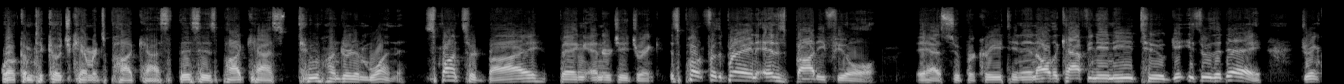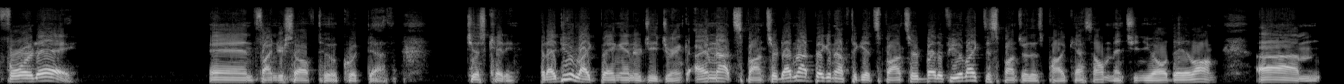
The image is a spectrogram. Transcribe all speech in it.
Welcome to Coach Cameron's podcast. This is podcast 201, sponsored by Bang Energy Drink. It's potent for the brain and it's body fuel. It has super creatine and all the caffeine you need to get you through the day. Drink four a day and find yourself to a quick death. Just kidding. But I do like Bang Energy Drink. I am not sponsored. I'm not big enough to get sponsored, but if you would like to sponsor this podcast, I'll mention you all day long. Um,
